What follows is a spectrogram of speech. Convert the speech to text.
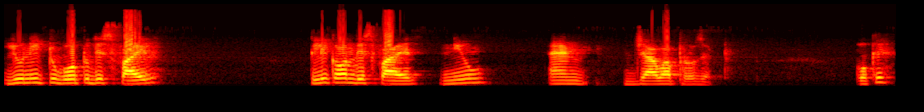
you need to go to this file click on this file new and java project. Okay?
